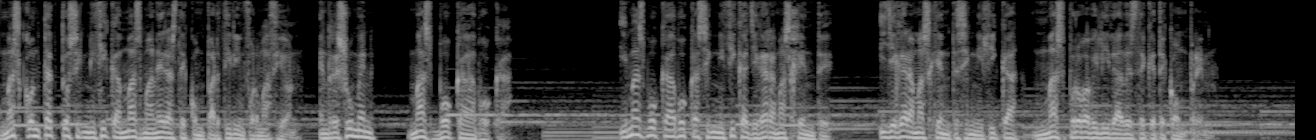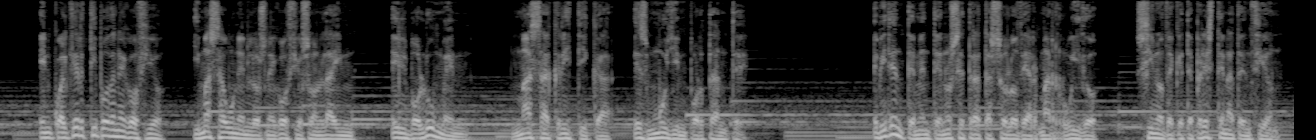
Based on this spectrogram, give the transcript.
Más contacto significa más maneras de compartir información. En resumen, más boca a boca. Y más boca a boca significa llegar a más gente. Y llegar a más gente significa más probabilidades de que te compren. En cualquier tipo de negocio, y más aún en los negocios online, el volumen, masa crítica, es muy importante. Evidentemente no se trata solo de armar ruido, sino de que te presten atención.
